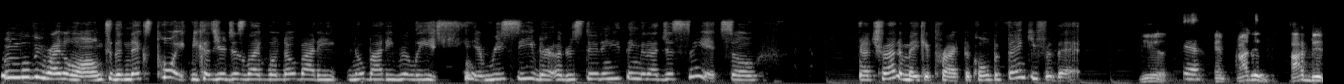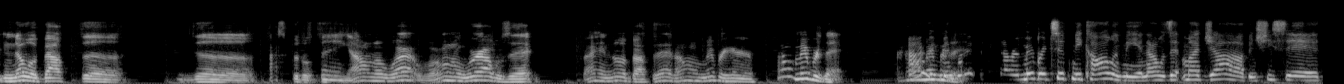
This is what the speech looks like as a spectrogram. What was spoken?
moving right along to the next point because you're just like, well, nobody nobody really received or understood anything that I just said. So I try to make it practical, but thank you for that. Yeah. Yeah. And I didn't, I didn't know about the the hospital thing. I don't know where I don't know where I was at. I didn't know about that. I don't remember hearing I don't remember that. I, don't I remember, remember that. I remember Tiffany calling me and I was at my job and she said,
